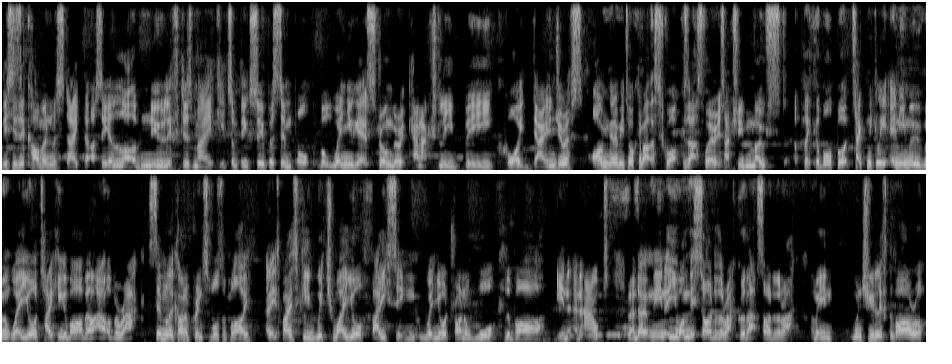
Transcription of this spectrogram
This is a common mistake that I see a lot of new lifters make. It's something super simple, but when you get stronger, it can actually be quite dangerous. I'm going to be talking about the squat because that's where it's actually most applicable. But technically, any movement where you're taking a barbell out of a rack, similar kind of principles apply. And it's basically which way you're facing when you're trying to walk the bar in and out. And I don't mean are you on this side of the rack or that side of the rack. I mean, once you lift the bar up,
